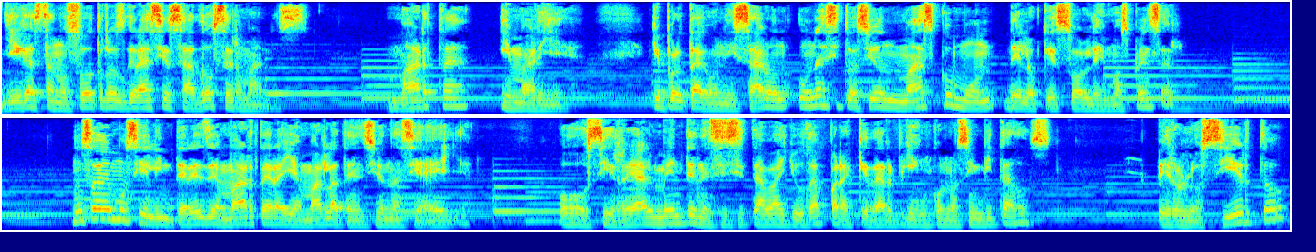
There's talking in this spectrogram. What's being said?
Llega hasta nosotros gracias a dos hermanas, Marta y María, que protagonizaron una situación más común de lo que solemos pensar. No sabemos si el interés de Marta era llamar la atención hacia ella, o si realmente necesitaba ayuda para quedar bien con los invitados. Pero lo cierto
